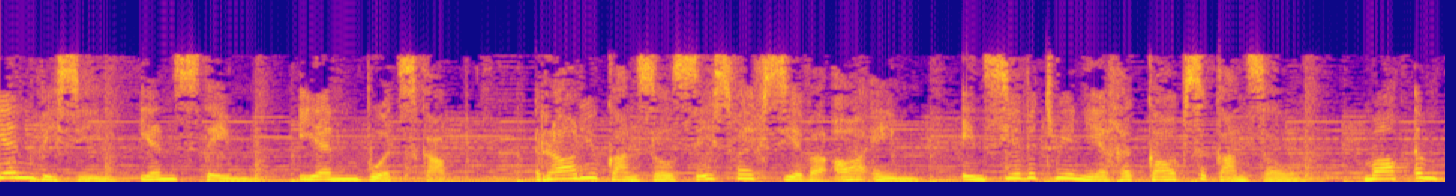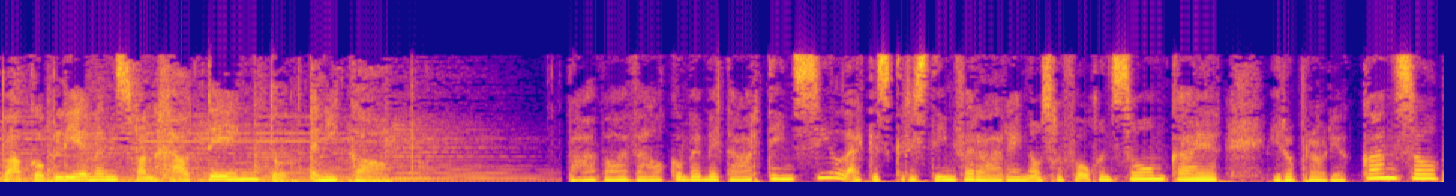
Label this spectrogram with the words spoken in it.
Een visie, een stem, een boodskap. Radiokansel 657 AM en 729 Kaapse Kansel maak impak op lewens van Gauteng tot in die Kaap. Baie baie welkom by Met Hart en Siel. Ek is Christine Ferreira en ons gaan vanoggend saam kuier hier op Radio Kansel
